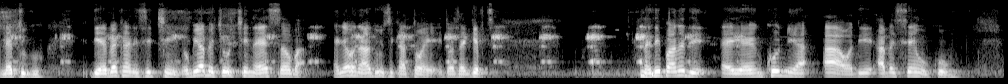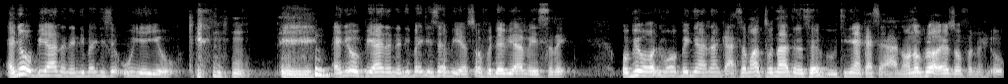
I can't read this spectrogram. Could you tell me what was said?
na tugu. Deɛ ɛbɛka ne si chain. Obi abɛkyɛ o chain na ɛyɛ silver. Ɛnyɛ wɔn na ado sika tɔɛ. It was a gift. Na nipa no de ɛyɛ nkonnwa a ɔde abɛsɛn wɔ kɔn ɛnyɛ obiara na n'ani bɛgye sɛ woyɛ yi o. Ɛnyɛ obiara na n'ani bɛgye sɛ meyɛ sɔfo dɛ bi ama esere obi wɔ hɔ nom a ɔbɛnya ananka asɛm ato n'ado nsa gu tini akasa ha na ɔno kora ɔyɛ sɔfo no hwɛ o.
